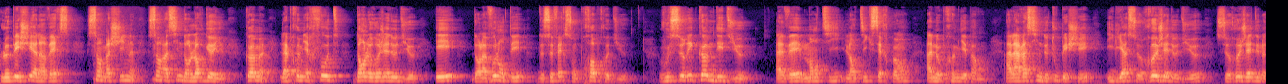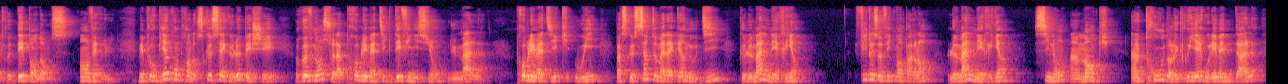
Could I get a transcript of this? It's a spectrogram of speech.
Le péché, à l'inverse, s'enracine, s'enracine dans l'orgueil, comme la première faute dans le rejet de Dieu et dans la volonté de se faire son propre Dieu. Vous serez comme des dieux, avait menti l'antique serpent à nos premiers parents à la racine de tout péché, il y a ce rejet de Dieu, ce rejet de notre dépendance envers lui. Mais pour bien comprendre ce que c'est que le péché, revenons sur la problématique définition du mal. Problématique, oui, parce que saint Thomas d'Aquin nous dit que le mal n'est rien. Philosophiquement parlant, le mal n'est rien, sinon un manque, un trou dans le gruyère ou l'émental,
